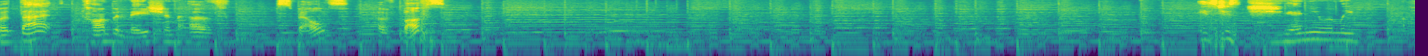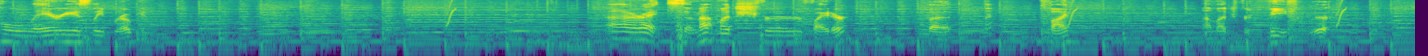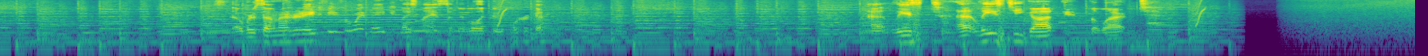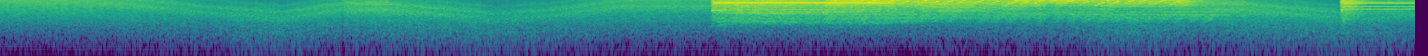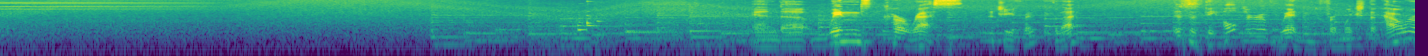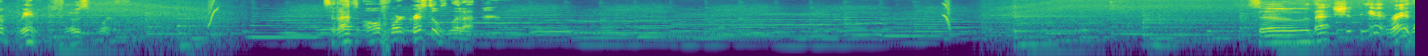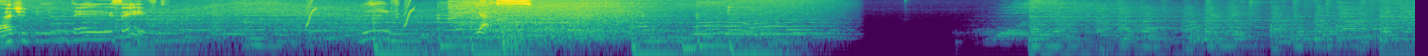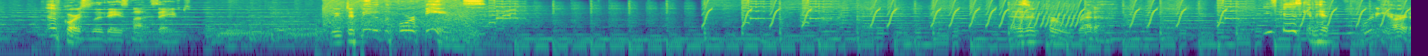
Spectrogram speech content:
But that combination of spells, of buffs, is just genuinely hilariously broken. Alright, so not much for fighter, but fine. Not much for thief. Ugh. Over 700 HP for white mage. Nice, nice, and it'll like Orca. At least, at least he got intellect. Wind Caress achievement for that. This is the Altar of Wind, from which the power of wind flows forth. So that's all four crystals lit up. So that should be it, right? That should be the day saved. Leave. Yes. Of course the day's not saved. We've defeated the four fiends. Desert Beretta. These guys can hit pretty hard.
